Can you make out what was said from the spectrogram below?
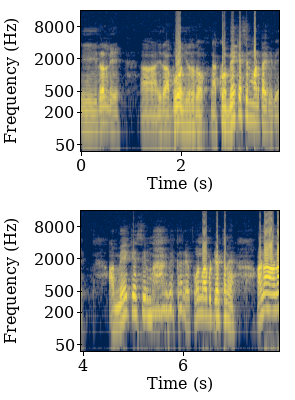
ಈ ಇದರಲ್ಲಿ ಇದರ ಭೂ ಇದ್ರದ್ದು ಮೇಕೆ ಸೀನ್ ಮಾಡ್ತಾ ಇದ್ದೀವಿ ಆ ಮೇಕೆ ಸೀನ್ ಮಾಡ್ಬೇಕಾದ್ರೆ ಫೋನ್ ಮಾಡಿಬಿಟ್ಟು ಹೇಳ್ತಾನೆ ಅಣ್ಣ ಅಣ್ಣ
